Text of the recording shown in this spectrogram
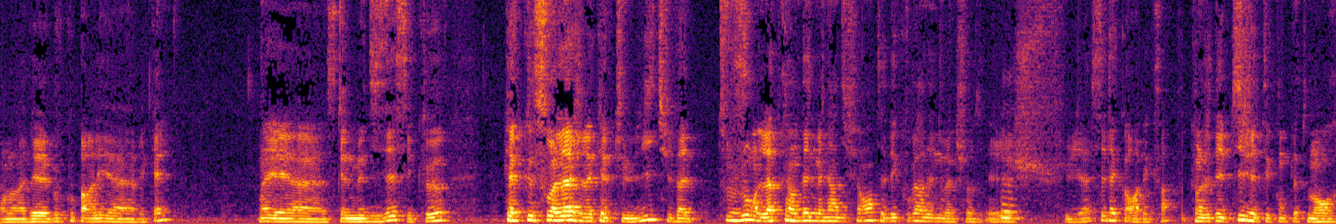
on en avait beaucoup parlé euh, avec elle. Et euh, ce qu'elle me disait, c'est que quel que soit l'âge à laquelle tu le lis, tu vas toujours l'appréhender de manière différente et découvrir des nouvelles choses. Et Mm. je suis assez d'accord avec ça. Quand j'étais petit, j'étais complètement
